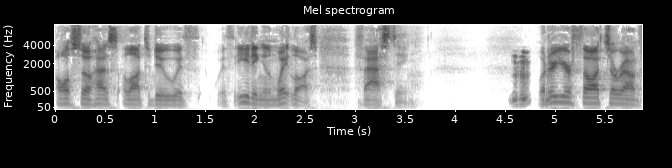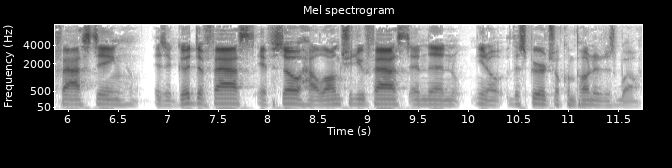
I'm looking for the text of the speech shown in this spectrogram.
also has a lot to do with with eating and weight loss, fasting. Mm-hmm. What are your thoughts around fasting? Is it good to fast? If so, how long should you fast? And then you know the spiritual component as well.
